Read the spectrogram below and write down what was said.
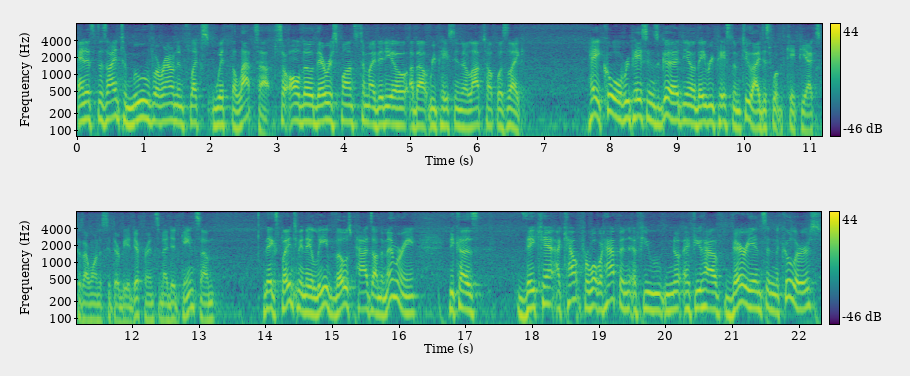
And it's designed to move around and flex with the laptop. So although their response to my video about repasting their laptop was like, hey, cool, repasting is good, you know, they repasted them too. I just went with KPX because I wanted to see if there'd be a difference, and I did gain some. They explained to me they leave those pads on the memory because they can't account for what would happen if you know, if you have variance in the coolers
